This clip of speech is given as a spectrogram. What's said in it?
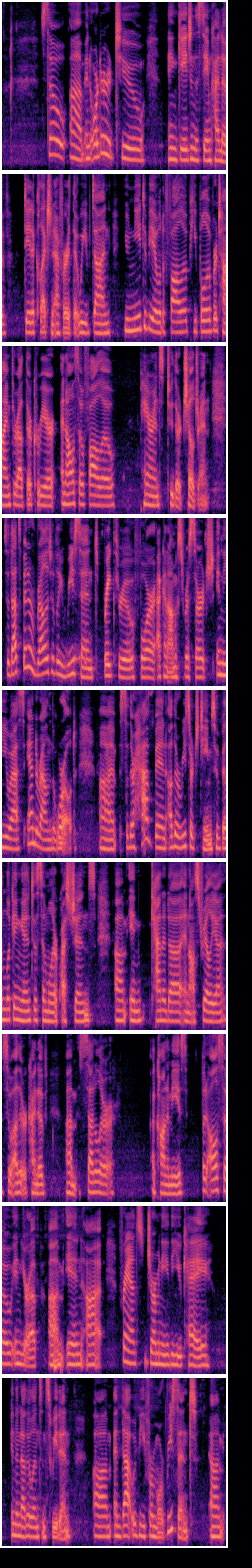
So um, in order to engage in the same kind of data collection effort that we've done, you need to be able to follow people over time throughout their career and also follow parents to their children. So that's been a relatively recent breakthrough for economics research in the US and around the world. Uh, so there have been other research teams who've been looking into similar questions um, in Canada and Australia, so other kind of um, settler economies, but also in Europe, um, in uh, France, Germany, the UK, in the Netherlands, and Sweden. Um, and that would be for more recent um,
